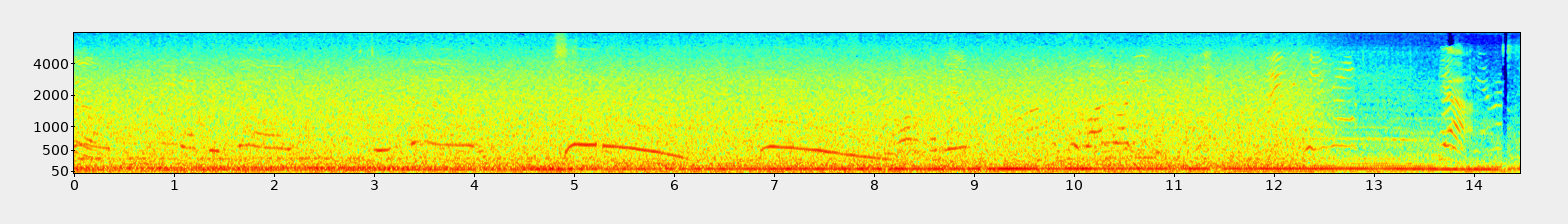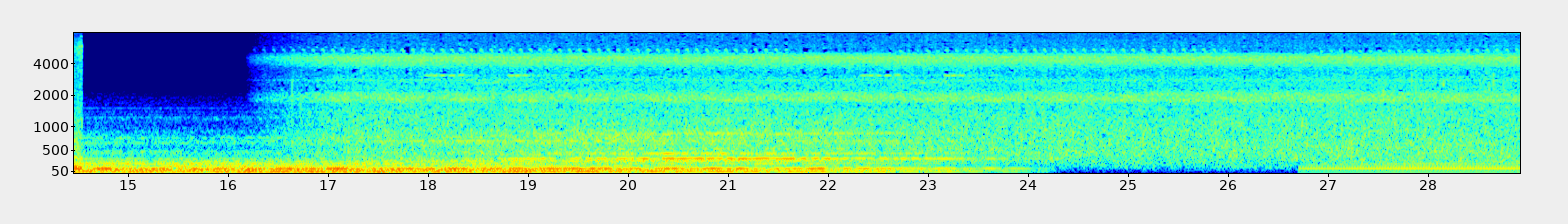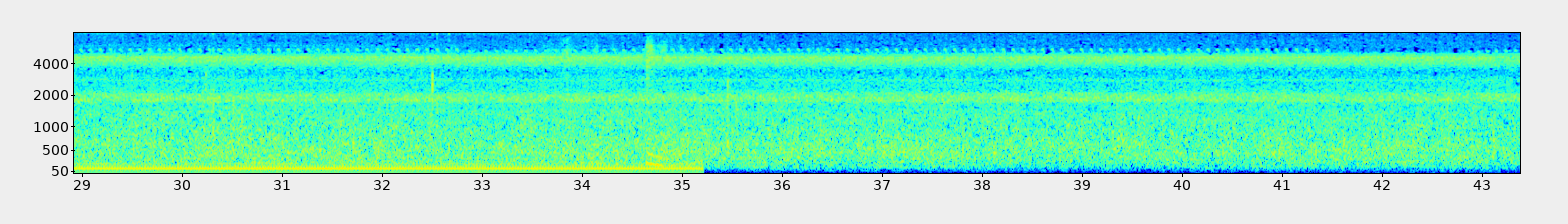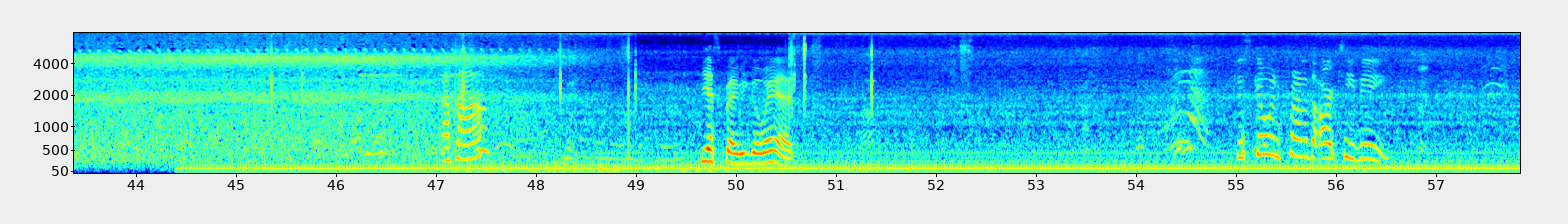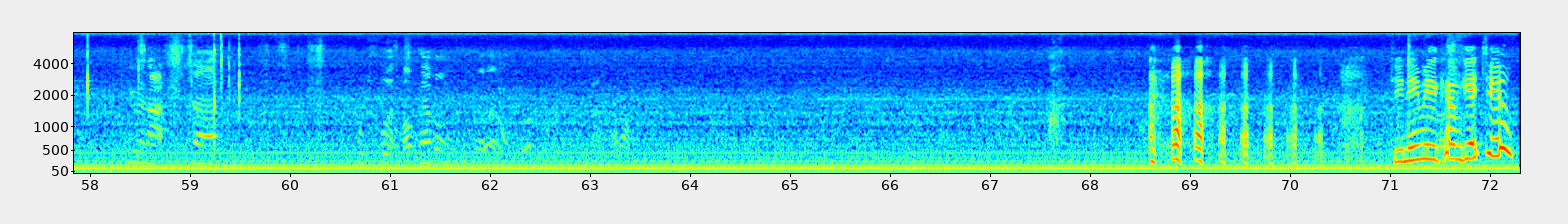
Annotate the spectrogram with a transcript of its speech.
No, no. Uh-huh. Yes, baby, go ahead. Just go in front of the RTV. You and I stop. Which foot? Both of them? Do you need me to come get you?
